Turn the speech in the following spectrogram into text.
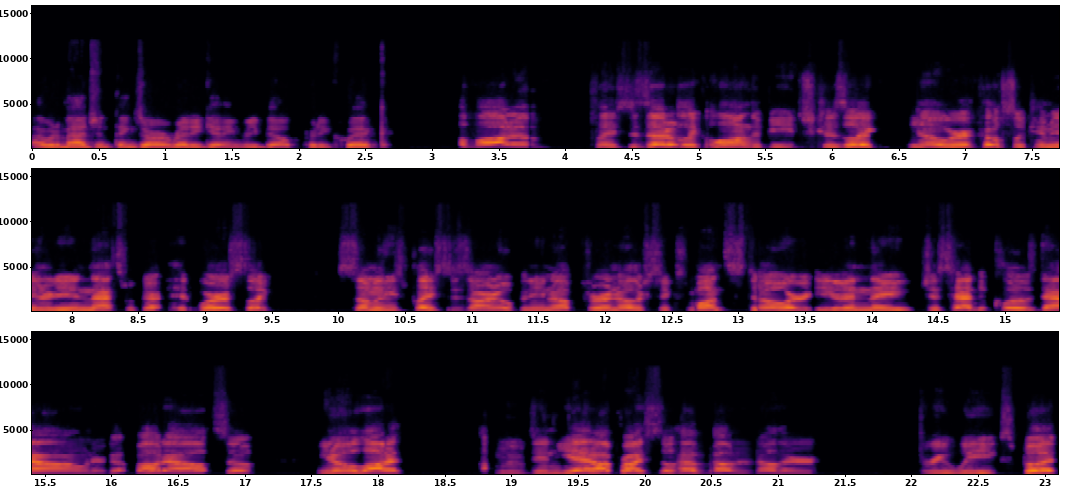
I would imagine things are already getting rebuilt pretty quick. A lot of places that are like along the beach, because like you know we're a coastal community, and that's what got hit worse. Like some of these places aren't opening up for another six months still, or even they just had to close down or got bought out. So, you know, a lot of I moved in yet. I'll probably still have about another three weeks, but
